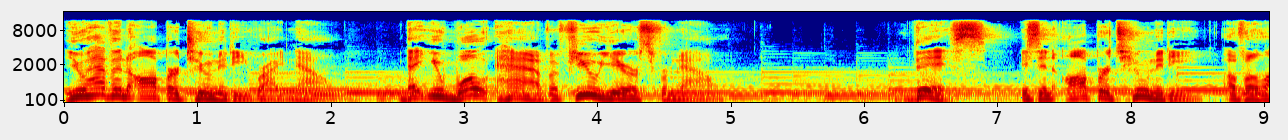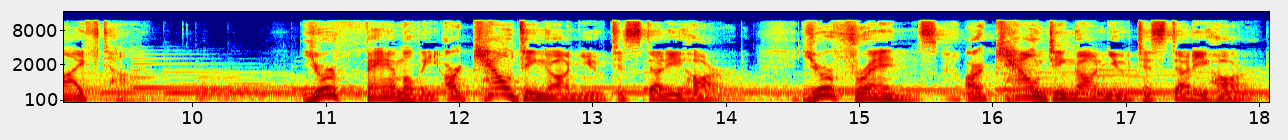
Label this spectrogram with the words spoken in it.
You have an opportunity right now that you won't have a few years from now. This is an opportunity of a lifetime. Your family are counting on you to study hard. Your friends are counting on you to study hard.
